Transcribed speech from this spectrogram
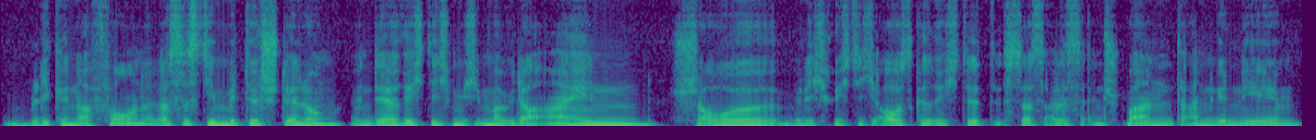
blicke nach vorne. Das ist die Mittelstellung, in der richte ich mich immer wieder ein, schaue, bin ich richtig ausgerichtet, ist das alles entspannt, angenehm,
